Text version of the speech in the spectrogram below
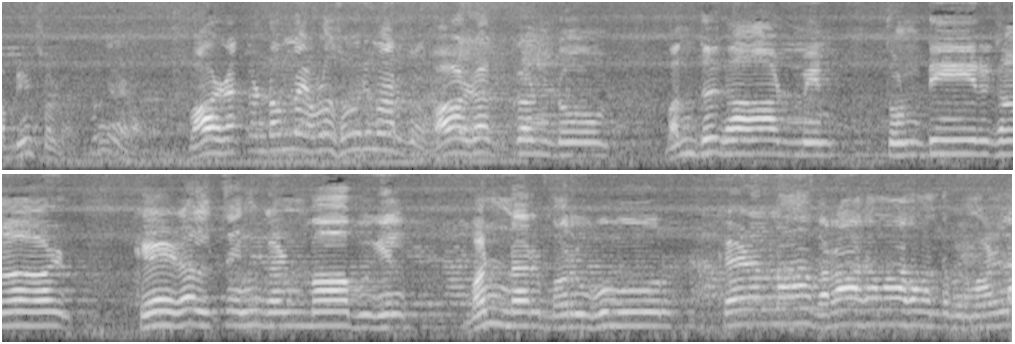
அப்படின்னு சொல்கிறேன் புரிஞ்சுங்களா வாழக்கண்டோம்னா எவ்வளோ சௌகரியமாக இருக்கும்? வாழக்கண்டோம் வந்து காண்மின் தொண்டீர்கள். கேழல் செங்கண் மாபுகில் வண்ணர் மருகுமூர் கேழல்னா வராகமாக வந்த பெருமாள்ல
